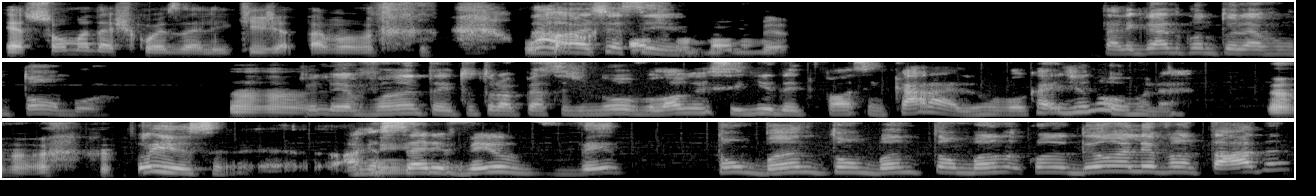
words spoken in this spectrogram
É só uma das coisas ali que já tava. o não, acho assim. Tá ligado quando tu leva um tombo? Uhum. Tu levanta e tu tropeça de novo, logo em seguida tu fala assim, caralho, não vou cair de novo, né? Uhum. Foi isso. A Sim. série veio, veio tombando, tombando, tombando. Quando deu uma levantada,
